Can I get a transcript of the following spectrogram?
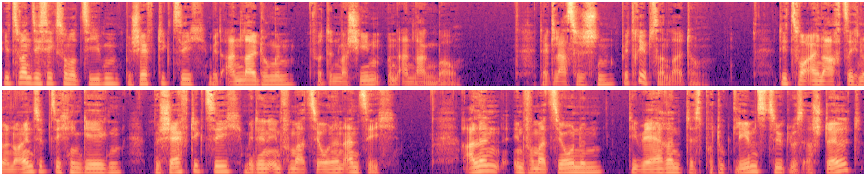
Die 20607 beschäftigt sich mit Anleitungen für den Maschinen- und Anlagenbau, der klassischen Betriebsanleitung. Die 82079 hingegen beschäftigt sich mit den Informationen an sich. Allen Informationen, die während des Produktlebenszyklus erstellt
